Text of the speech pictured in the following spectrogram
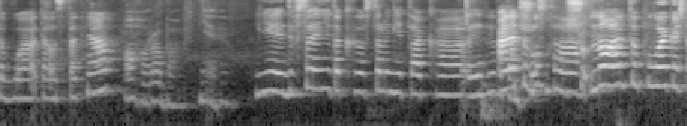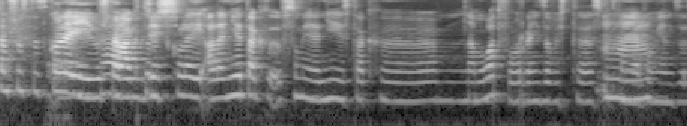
To była ta ostatnia? O, choroba, nie wiem. Nie, wcale nie tak, wcale nie taka, ja wiem, ale to, szósta. Szó, no, ale to była jakaś tam szósta z kolei już tak, tam gdzieś. z kolei, ale nie tak, w sumie nie jest tak nam łatwo organizować te spotkania mm. pomiędzy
